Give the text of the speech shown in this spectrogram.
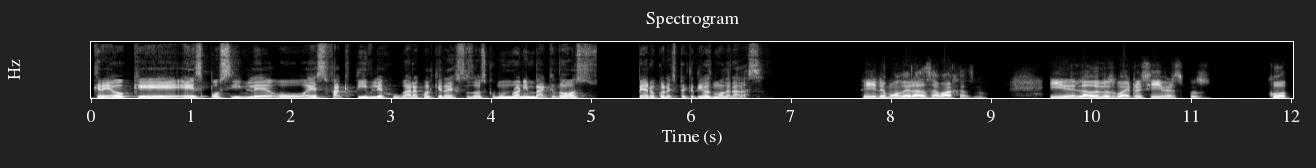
creo que es posible o es factible jugar a cualquiera de estos dos como un running back 2, pero con expectativas moderadas. Sí, de moderadas a bajas, ¿no? Y del lado de los wide receivers, pues Cobb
